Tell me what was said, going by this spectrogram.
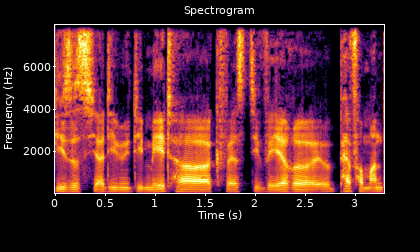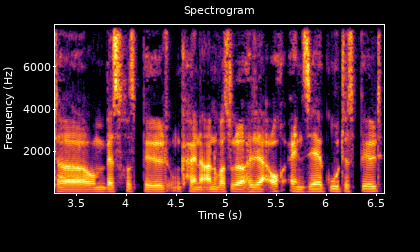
dieses, ja, die, die Meta-Quest, die wäre performanter, um ein besseres Bild und keine Ahnung was, oder hat ja auch ein sehr gutes Bild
